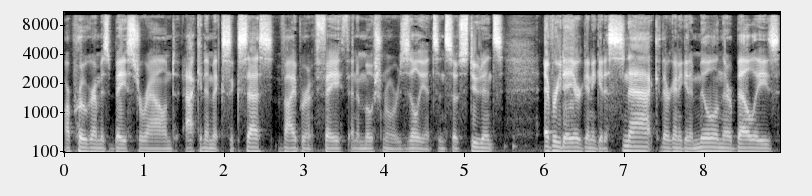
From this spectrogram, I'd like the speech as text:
our program is based around academic success, vibrant faith, and emotional resilience. And so students every day are going to get a snack, they're going to get a meal in their bellies.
